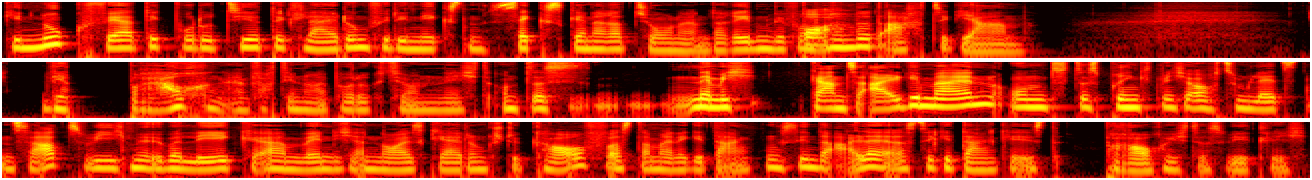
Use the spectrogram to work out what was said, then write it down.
genug fertig produzierte Kleidung für die nächsten sechs Generationen. Da reden wir von Boah. 180 Jahren. Wir brauchen einfach die Neuproduktion nicht. Und das nämlich ganz allgemein und das bringt mich auch zum letzten Satz, wie ich mir überlege, ähm, wenn ich ein neues Kleidungsstück kaufe, was da meine Gedanken sind. Der allererste Gedanke ist, brauche ich das wirklich?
